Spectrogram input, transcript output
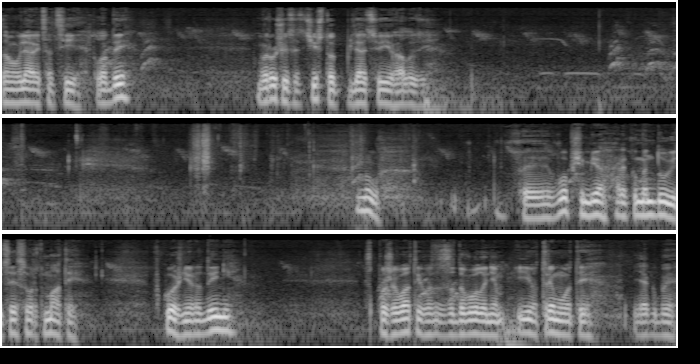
Замовляються ці плоди, вирощуються чисто для цієї галузі. Ну, в, общем, я рекомендую цей сорт мати в кожній родині, споживати його з задоволенням і отримувати якби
